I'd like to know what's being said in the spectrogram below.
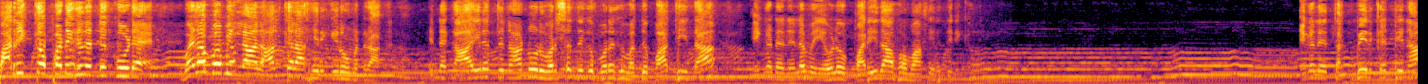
பறிக்கப்படுகிறது கூட விளம்பம் இல்லாத ஆட்களாக இருக்கிறோம் என்றாங்க இன்னைக்கு ஆயிரத்தி நானூறு வருஷத்துக்கு பிறகு வந்து பாத்தீங்கன்னா எங்கட நிலைமை எவ்வளவு பரிதாபமாக இருந்திருக்கும் எங்களை தக்பீர் கட்டினா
